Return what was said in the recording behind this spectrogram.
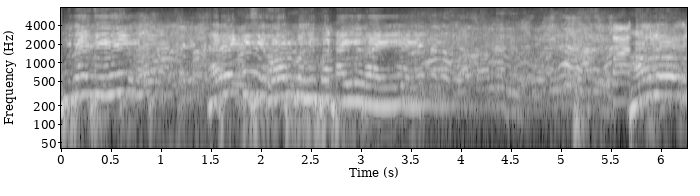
विनय जी अरे किसी और को भी बताइए भाई। हम लोग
